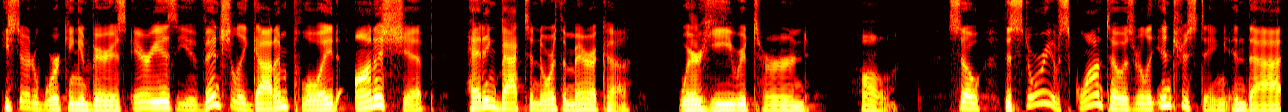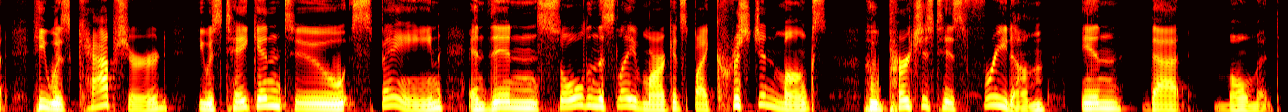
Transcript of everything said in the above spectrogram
He started working in various areas. He eventually got employed on a ship heading back to North America where he returned home. So the story of Squanto is really interesting in that he was captured, he was taken to Spain, and then sold in the slave markets by Christian monks who purchased his freedom in that moment.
